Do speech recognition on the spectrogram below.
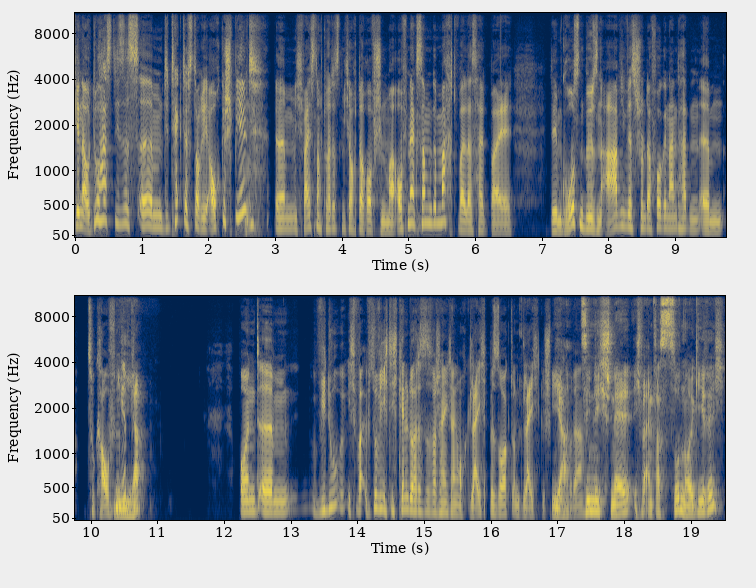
Genau, du hast dieses ähm, Detective Story auch gespielt. Mhm. Ähm, ich weiß noch, du hattest mich auch darauf schon mal aufmerksam gemacht, weil das halt bei dem großen bösen A, wie wir es schon davor genannt hatten, ähm, zu kaufen gibt. Ja. Und ähm, wie du, ich, so wie ich dich kenne, du hattest es wahrscheinlich dann auch gleich besorgt und gleich gespielt, ja, oder? ziemlich schnell. Ich war einfach so neugierig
